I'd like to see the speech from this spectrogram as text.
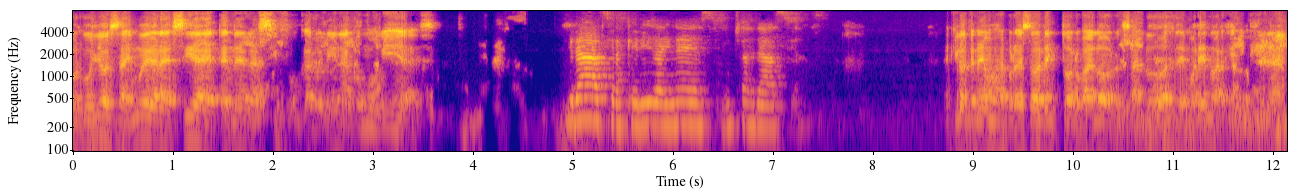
orgullosa y muy agradecida de tener a Sifu Carolina como guía. Gracias, querida Inés. Muchas gracias. Aquí lo tenemos al profesor Héctor Valor. Saludos desde Moreno, Argentina.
